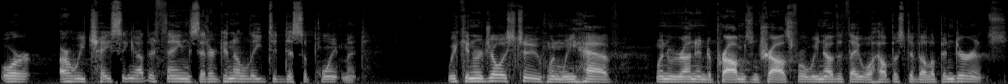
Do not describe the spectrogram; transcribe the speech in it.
Or are we chasing other things that are going to lead to disappointment? We can rejoice too when we have when we run into problems and trials for we know that they will help us develop endurance.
